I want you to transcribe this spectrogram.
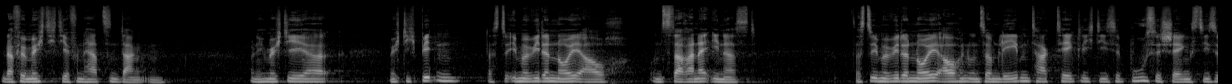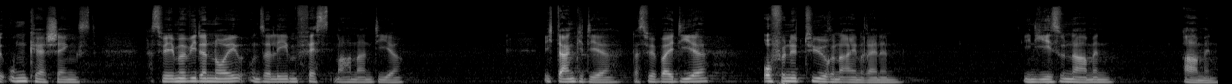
Und dafür möchte ich dir von Herzen danken. Und ich möchte, möchte dich bitten, dass du immer wieder neu auch uns daran erinnerst, dass du immer wieder neu auch in unserem Leben tagtäglich diese Buße schenkst, diese Umkehr schenkst, dass wir immer wieder neu unser Leben festmachen an dir. Ich danke dir, dass wir bei dir offene Türen einrennen. In Jesu Namen. Amen.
